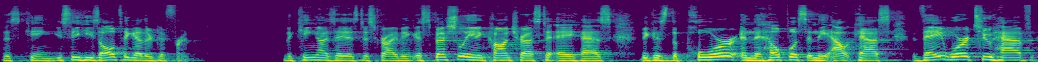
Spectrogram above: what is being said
this king. You see, he's altogether different the king Isaiah is describing, especially in contrast to Ahaz, because the poor and the helpless and the outcasts, they were to have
